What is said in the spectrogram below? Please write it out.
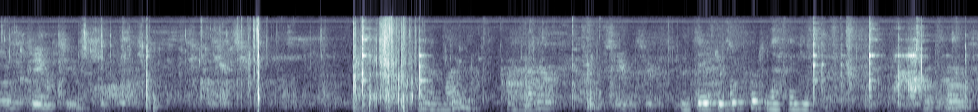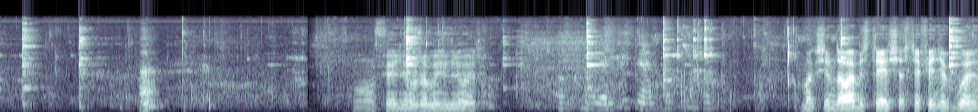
Ну, Быстрее, быстрее, быстрее. Нормально. Понравилось. Быстрее, быстрее, быстрее. На третью губку туда ходи. А? Ну, Федя уже выигрывает. Максим, давай быстрее, сейчас тебя Федя гонит.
